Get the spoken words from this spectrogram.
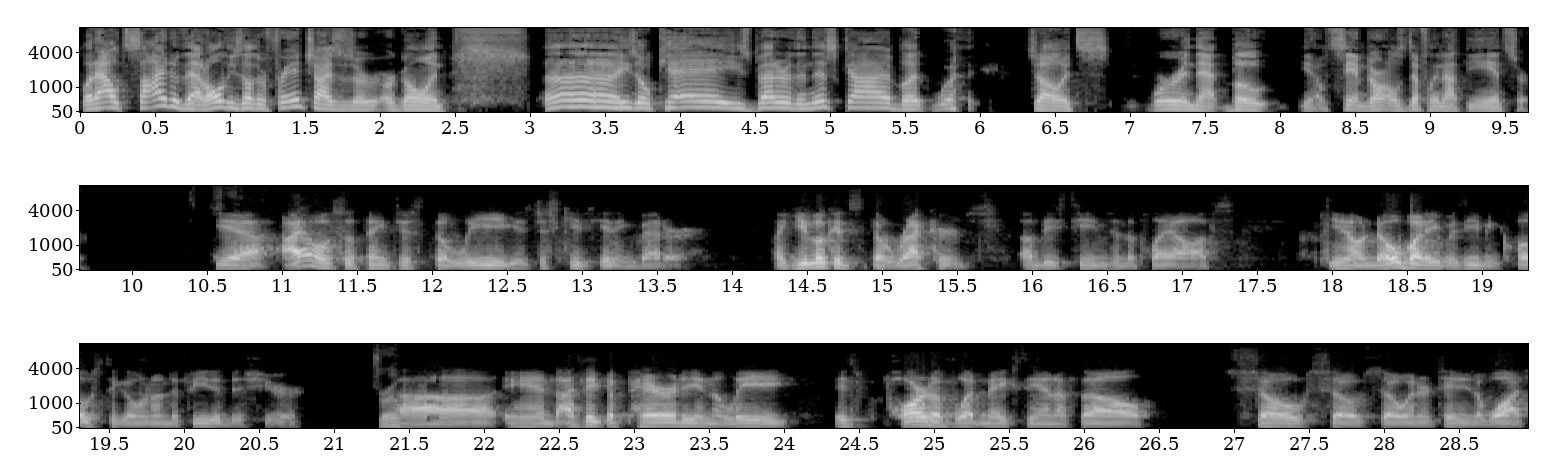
but outside of that, all these other franchises are, are going, uh, he's okay, he's better than this guy, but so it's we're in that boat. You know, Sam Darnold is definitely not the answer. Yeah, I also think just the league is just keeps getting better. Like you look at the records of these teams in the playoffs. You know, nobody was even close to going undefeated this year. True. Uh, and I think the parity in the league is part of what makes the NFL so so so entertaining to watch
